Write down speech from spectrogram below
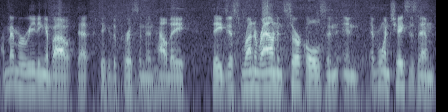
I remember reading about that particular person and how they they just run around in circles and, and everyone chases them,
